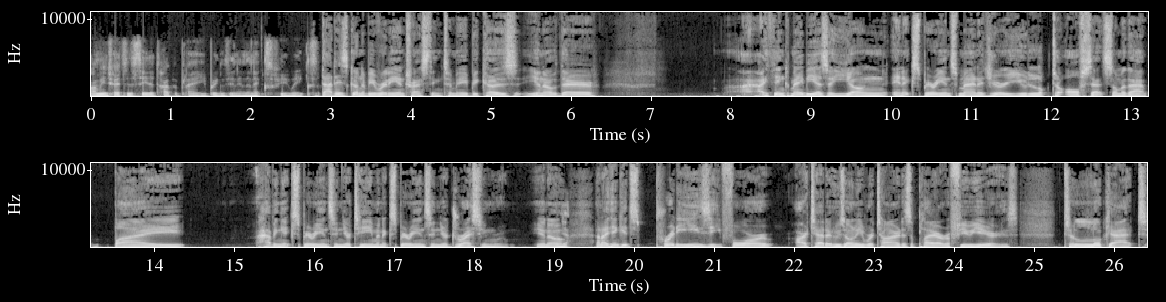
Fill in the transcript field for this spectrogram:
I'm interested to see the type of player he brings in in the next few weeks. That is going to be really interesting to me because, you know, they're. I think maybe as a young, inexperienced manager, you look to offset some of that by having experience in your team and experience in your dressing room you know? Yeah. And I think it's pretty easy for Arteta, who's only retired as a player a few years, to look at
